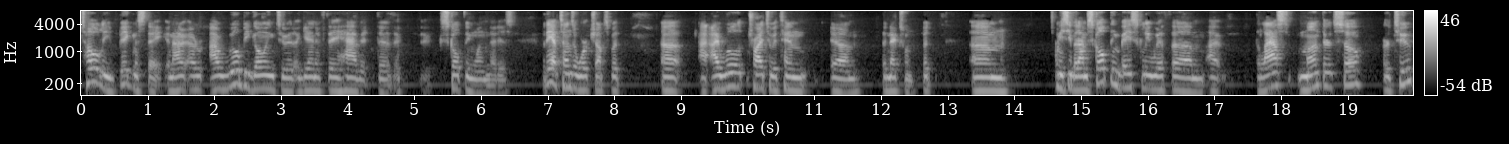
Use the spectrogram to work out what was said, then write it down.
totally big mistake, and I I, I will be going to it again if they have it, the, the sculpting one that is. But they have tons of workshops, but uh, I, I will try to attend um, the next one. But um, let me see. But I'm sculpting basically with um, I, the last month or so or two.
